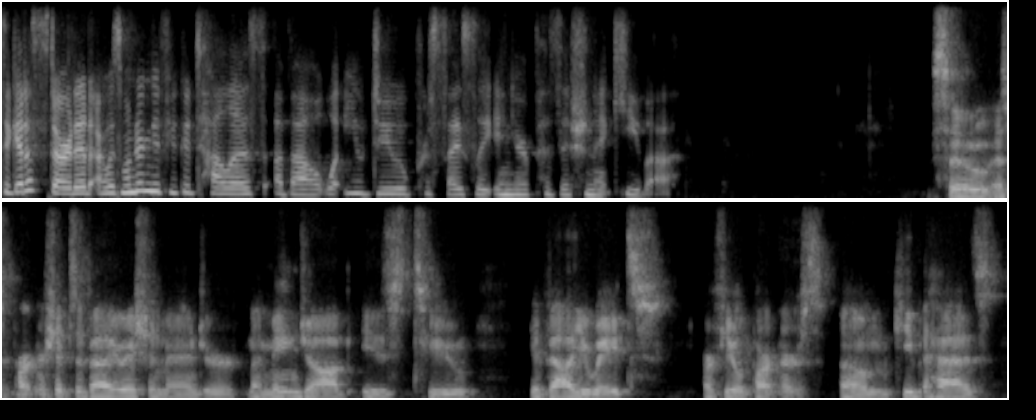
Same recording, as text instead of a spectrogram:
to get us started, I was wondering if you could tell us about what you do precisely in your position at Kiva. So, as Partnerships Evaluation Manager, my main job is to evaluate our field partners. Um, Kiva has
